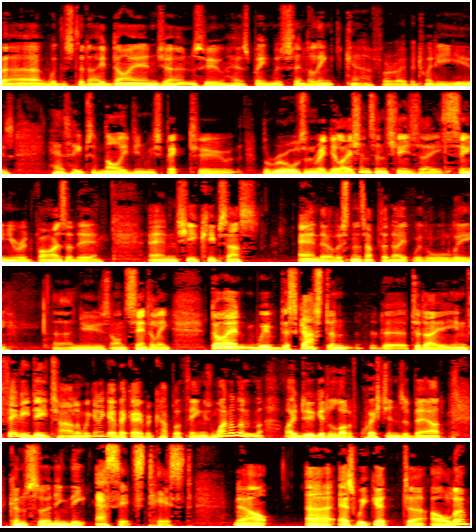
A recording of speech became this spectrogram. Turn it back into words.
uh, with us today Diane Jones, who has been with Centrelink uh, for over 20 years, has heaps of knowledge in respect to the rules and regulations, and she's a senior advisor there. And she keeps us and our listeners up to date with all the uh, news on Centrelink. Diane, we've discussed and, uh, today in fairly detail, and we're going to go back over a couple of things. One of them I do get a lot of questions about concerning the assets test. Now, uh, as we get uh, older,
